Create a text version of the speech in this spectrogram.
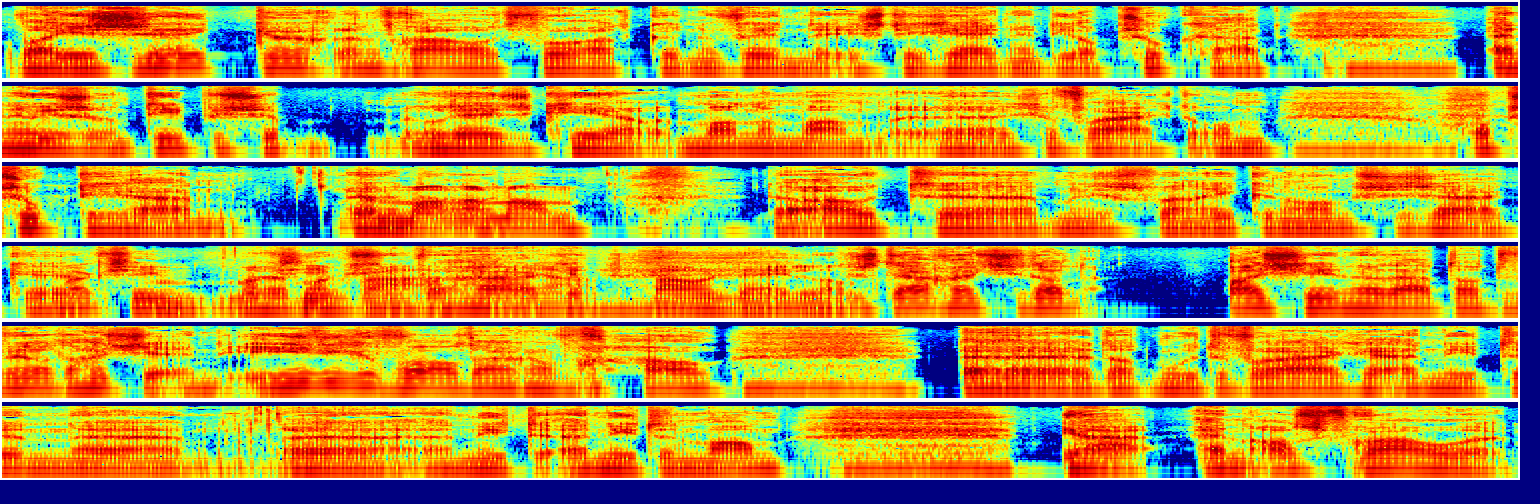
Waar je zeker een vrouw het voor had kunnen vinden, is degene die op zoek gaat. En nu is er een typische, lees ik hier, mannenman uh, gevraagd om op zoek te gaan. Een mannenman. De, oud-minister van Economische Zaken, Maxime, Maxime, Maxime Verhagen. Ja, Nederland. Dus daar had je dan als je inderdaad dat wilde, had je in ieder geval daar een vrouw uh, dat moeten vragen en niet een, uh, uh, niet, en niet een man. Ja, en als vrouwen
